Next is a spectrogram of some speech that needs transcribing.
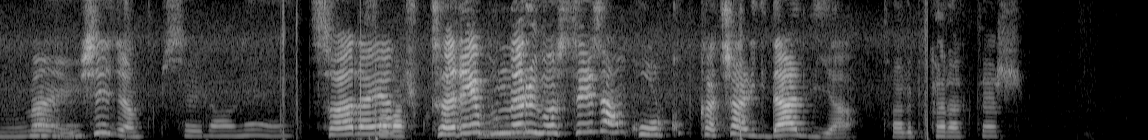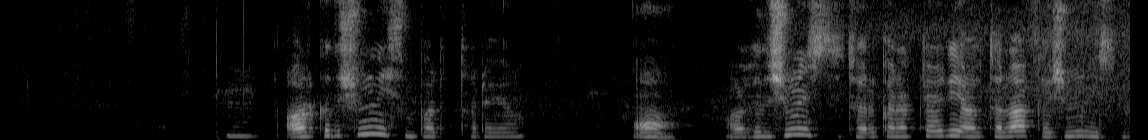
Ben bir şey diyeceğim. Bir şeyler ne? Saraya, Savaş kutusu. Saraya bunları gösterirsem korkup kaçar giderdi ya. Sarı bir karakter. Arkadaşımın ismi Par- Tara ya. Aa. Arkadaşımın ismi Tara karakter değil ya. Tara arkadaşımın ismi.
